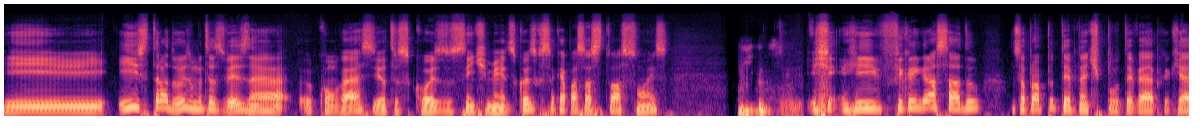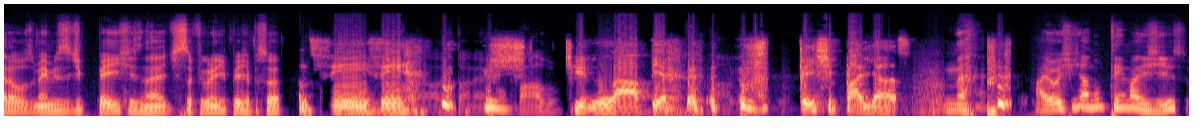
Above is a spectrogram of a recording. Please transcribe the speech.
E, e isso traduz muitas vezes, né? Conversas e outras coisas, sentimentos, coisas que você quer passar, situações. E, e fica engraçado no seu próprio tempo, né? Tipo, teve a época que eram os memes de peixes, né? De sua figurinha de peixe, a pessoa. Sim, sim. Ela tá, né? Tilápia, peixe palhaço. né? Aí hoje já não tem mais disso,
